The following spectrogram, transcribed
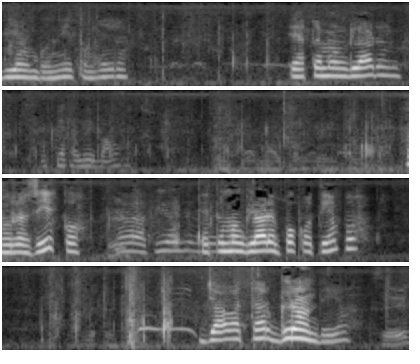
Bien bonito, miren. Este manglar. Don Francisco. Este manglar en poco tiempo ya va a estar grande ya. Sí.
